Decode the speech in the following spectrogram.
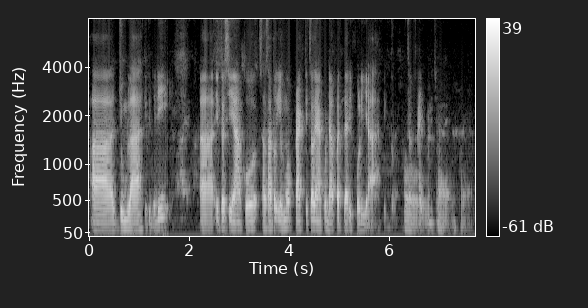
uh, jumlah gitu. Jadi uh, itu sih yang aku salah satu ilmu praktikal yang aku dapat dari kuliah gitu oh, terkait manajemen. Okay, okay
